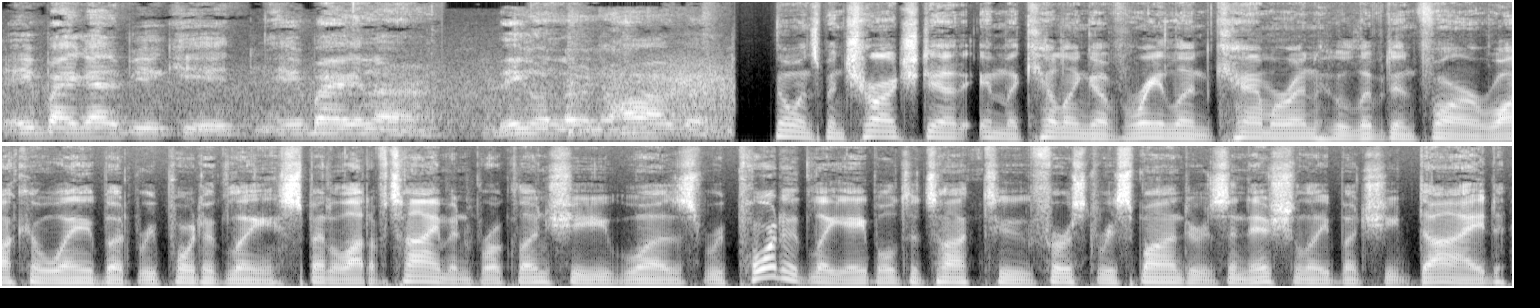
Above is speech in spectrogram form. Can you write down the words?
everybody got to be a kid. Everybody learn. They're going to learn the hard way. No one's been charged yet in the killing of Raylan Cameron, who lived in Far Rockaway but reportedly spent a lot of time in Brooklyn. She was reportedly able to talk to first responders initially, but she died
